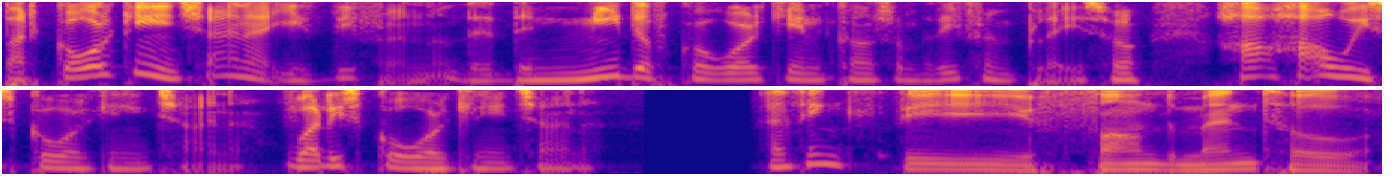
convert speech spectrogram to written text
But co-working in China is different. The, the need of co-working comes from a different place. So how, how is co-working in China? What is co-working in China? I think the fundamental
